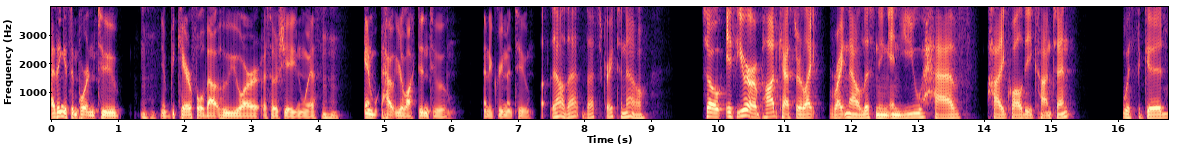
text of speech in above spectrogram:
I think it's important to Mhm. you know, be careful about who you are associating with Mhm. and how you're locked into an agreement too. oh, that that's great to know. So, if you're a podcaster like right now listening, and you have high quality content with good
